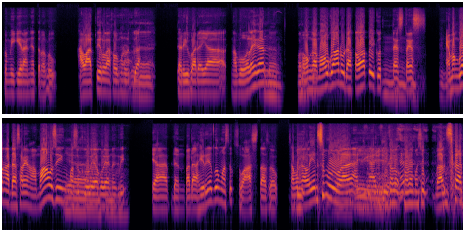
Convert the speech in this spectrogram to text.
pemikirannya terlalu khawatir lah kalau menurut gua. Ya, daripada ya nggak boleh kan. Benar. Mau nggak mau gua kan udah telat tuh ikut Hmm, tes tes Hmm. emang gua nggak dasarnya nggak mau sih Ya, masuk kuliah kuliah hmm. negeri ya dan pada akhirnya gua masuk swasta sob sama Di- kalian semua Iya. anjing-anjing kalau kalau masuk bangsat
